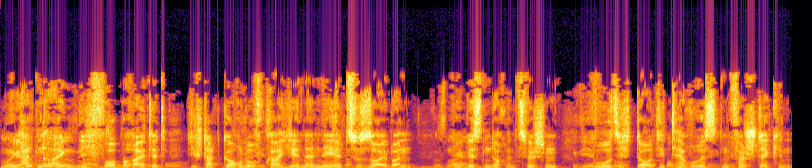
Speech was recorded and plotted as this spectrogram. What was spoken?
hatten eigentlich vorbereitet, die Stadt Gorlovka hier in der Nähe zu säubern. Wir wissen doch inzwischen, wo sich dort die Terroristen verstecken.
